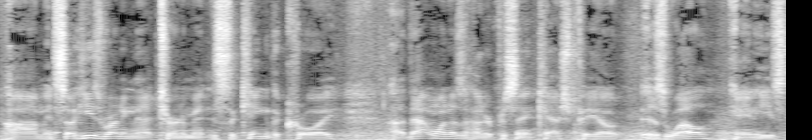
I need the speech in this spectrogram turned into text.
Um, and so he's running that tournament. It's the King of the Croix. Uh, that one is 100% cash payout as well. And he's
